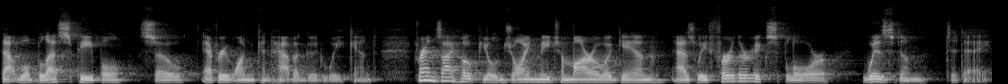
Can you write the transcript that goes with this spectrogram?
that will bless people so everyone can have a good weekend. Friends, I hope you'll join me tomorrow again as we further explore wisdom today.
